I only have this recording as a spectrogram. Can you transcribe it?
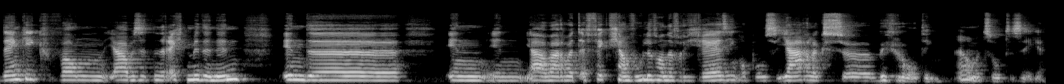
denk ik van, ja, we zitten er echt middenin in de, in, in, ja, waar we het effect gaan voelen van de vergrijzing op onze jaarlijkse begroting, hè, om het zo te zeggen.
